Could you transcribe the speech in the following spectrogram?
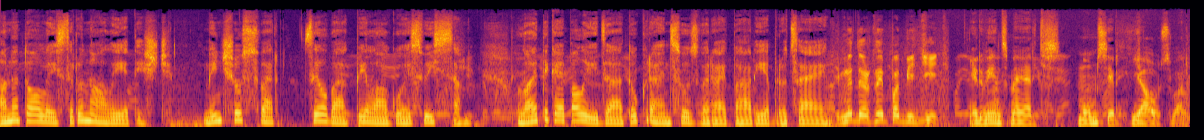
Anatolijas runā lietišķi. Viņš uzsver, cilvēki pielāgojas visam, lai tikai palīdzētu Ukrainas uzvarai pār iebrucēju. Ir viens mērķis - mums ir jāuzvar.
